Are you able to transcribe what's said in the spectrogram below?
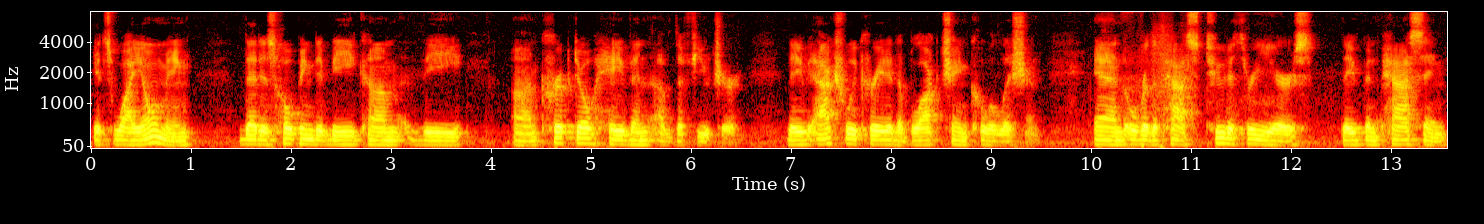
it's Wyoming that is hoping to become the um, crypto haven of the future. They've actually created a blockchain coalition. And over the past two to three years, they've been passing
